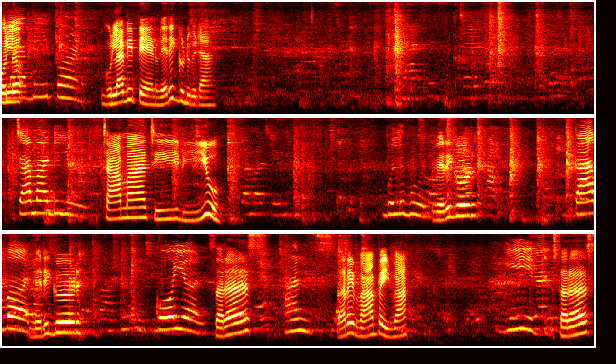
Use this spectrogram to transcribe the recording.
બોલો. ગુલાબી પેન વેરી ગુડ બેટા. ચામાડીયું. ચામાચીડીયું. બુલબુલ. વેરી ગુડ કાબર વેરી ગુડ કોયલ સરસ હંસ અરે વાહ ભાઈ વાહ ગીધ સરસ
